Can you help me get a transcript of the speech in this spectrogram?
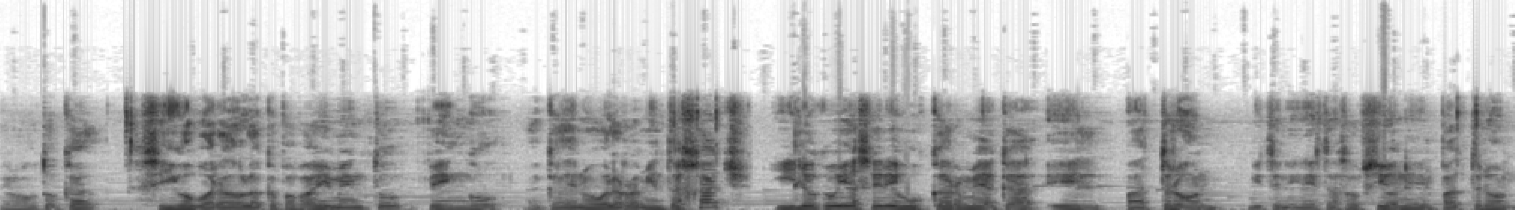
en AutoCAD sigo parado la capa pavimento vengo acá de nuevo la herramienta hatch y lo que voy a hacer es buscarme acá el patrón visten en estas opciones el patrón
